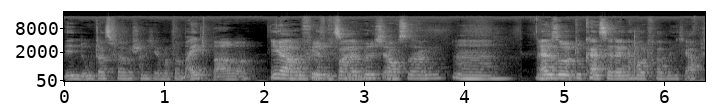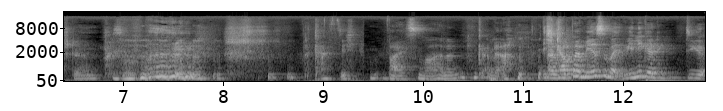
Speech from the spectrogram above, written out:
in Utas Fall wahrscheinlich einfach vermeidbarer. Ja, auf jeden Fall, würde ich auch sagen. Mhm. Also, du kannst ja deine Hautfarbe nicht abstellen. Du kannst dich weiß malen, keine Ahnung. Ich glaube, bei mir ist immer weniger die, die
